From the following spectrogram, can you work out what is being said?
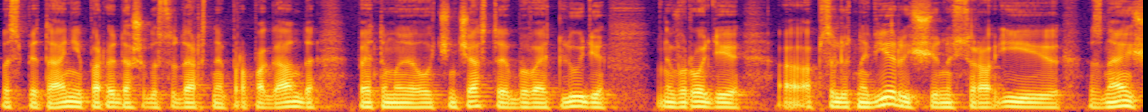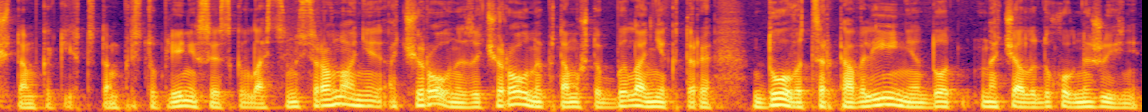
воспитание, порой даже государственная пропаганда. Поэтому очень часто бывают люди вроде а, абсолютно верующие, но все равно и знающие там каких-то там преступлений советской власти, но все равно они очарованы, зачарованы, потому что была некоторая до воцерковления, до начала духовной жизни,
